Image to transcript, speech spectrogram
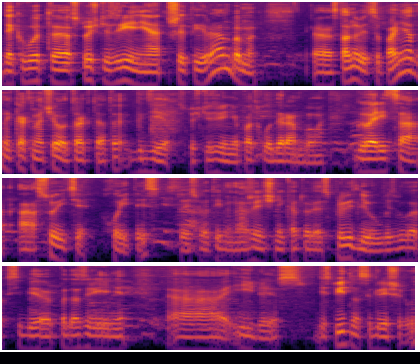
Так вот, э, с точки зрения Шиты и Рамбама, э, становится понятно, как начало трактата, где с точки зрения подхода Рамбама говорится о суете хойтес, то есть вот именно о женщине, которая справедливо вызвала к себе подозрение э, или действительно согрешила,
